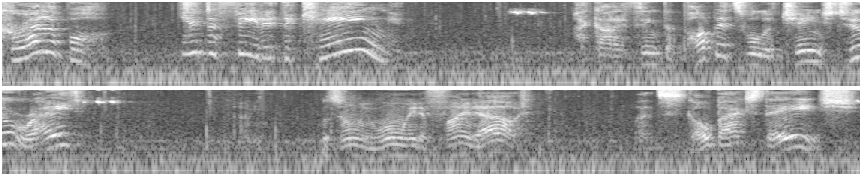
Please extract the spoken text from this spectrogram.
Incredible! You defeated the king! I gotta think the puppets will have changed too, right? I mean, there's only one way to find out. Let's go backstage.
